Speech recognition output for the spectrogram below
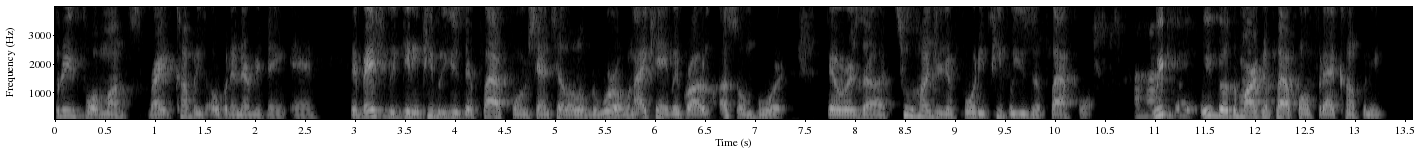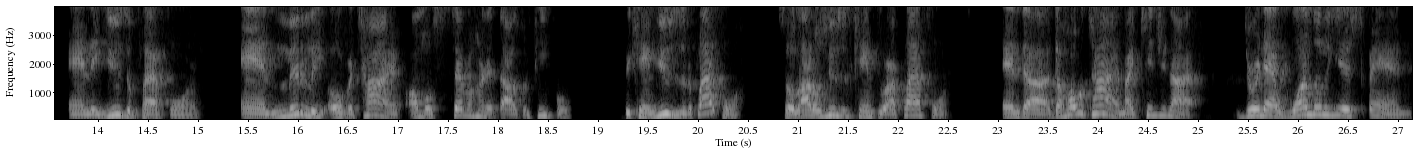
three, four months, right? Companies open and everything, and they're basically getting people to use their platform, Chantel, all over the world. When I came, they brought us on board. There was uh, 240 people using the platform. Uh-huh. We built, we built the marketing platform for that company, and they used the platform. And literally over time, almost 700,000 people became users of the platform. So a lot of those users came through our platform. And uh, the whole time, I kid you not, during that one little year span,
